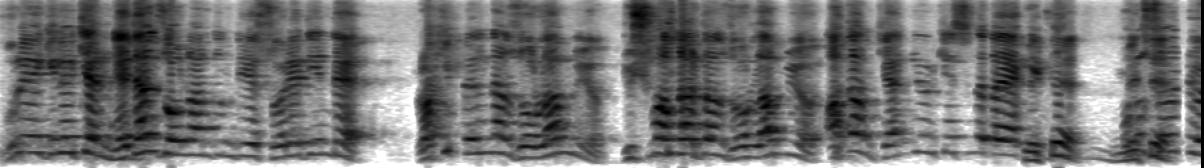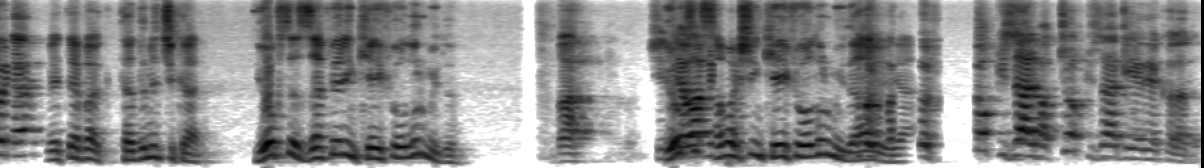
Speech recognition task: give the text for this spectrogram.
buraya gelirken neden zorlandın diye söylediğinde rakiplerinden zorlanmıyor. Düşmanlardan zorlanmıyor. Adam kendi ülkesinde dayak Mete, yemiş. Bunu Mete, söylüyor ya. Mete bak tadını çıkar. Yoksa zaferin keyfi olur muydu? Bak. Şimdi Yoksa savaşın keyfi olur muydu dur, abi bak, ya? Dur. Çok güzel bak çok güzel bir yer yakaladın.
